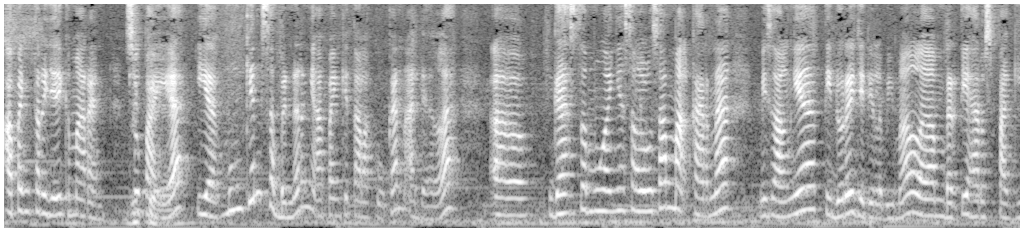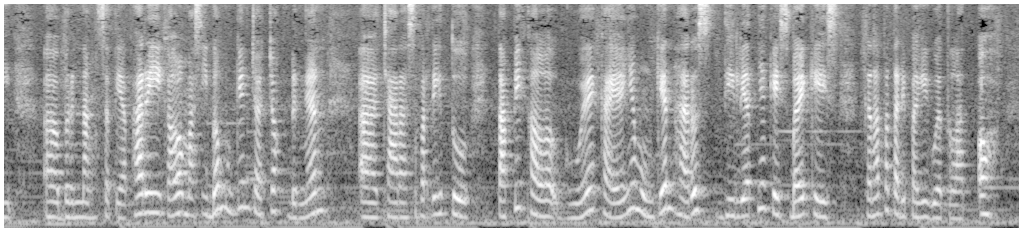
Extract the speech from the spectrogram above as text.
apa yang terjadi kemarin Gitu supaya ya mungkin sebenarnya apa yang kita lakukan adalah eh, nggak semuanya selalu sama karena misalnya tidurnya jadi lebih malam berarti harus pagi eh, berenang setiap hari. Kalau Mas Iba mungkin cocok dengan eh, cara seperti itu. Tapi kalau gue kayaknya mungkin harus dilihatnya case by case. Kenapa tadi pagi gue telat? Oh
